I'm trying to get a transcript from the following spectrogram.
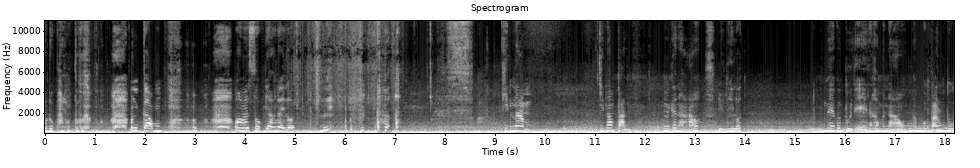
คนดูพันของตัวมันกำว่าไม่ศพอย่างใดเลยกินน้ำกินน้ำปั่น มันก็หนาว อยู่ในรถ แม่เพิ่งเปิดแอร์นะคะ มันหนาวแล้วปึงป่านลงตู้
